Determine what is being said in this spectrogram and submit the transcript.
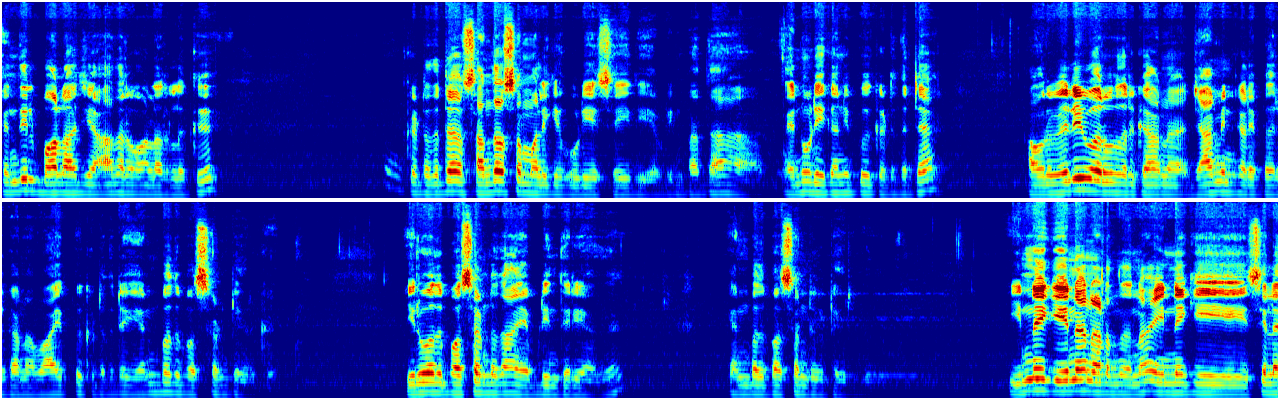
செந்தில் பாலாஜி ஆதரவாளர்களுக்கு கிட்டத்தட்ட சந்தோஷம் அளிக்கக்கூடிய செய்தி அப்படின்னு பார்த்தா என்னுடைய கணிப்பு கிட்டத்தட்ட அவர் வெளியே வருவதற்கான ஜாமீன் கிடைப்பதற்கான வாய்ப்பு கிட்டத்தட்ட எண்பது பர்சன்ட் இருக்குது இருபது பர்சன்ட் தான் எப்படின்னு தெரியாது. எண்பது பர்சன்ட் கிட்ட இருக்குது. இன்றைக்கி என்ன நடந்ததுன்னா இன்றைக்கி சில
